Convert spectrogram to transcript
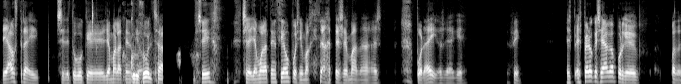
de Austria y se le tuvo que llamar la atención. Cruzó el chat. Sí, se le llamó la atención, pues imagina tres semanas por ahí, o sea que, en fin. Es- espero que se haga porque, bueno,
